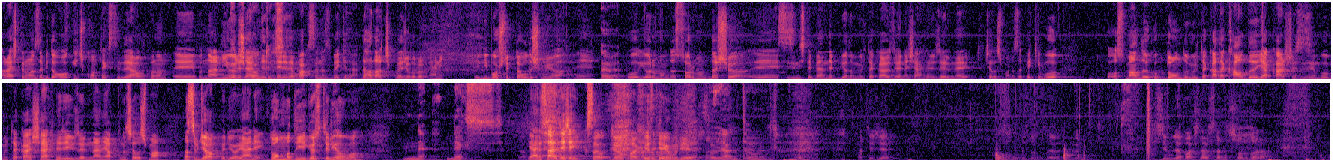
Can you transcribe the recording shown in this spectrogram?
araştırmanızda bir de o iç konteksti de Avrupa'nın e, bunlar niye öyle İç der konteksti, dedikleri de baksanız belki Evet. daha da açıklayıcı olur. Hani bir boşlukta oluşmuyor. E, Evet. bu yorumumda sorumum da şu, e, sizin işte ben de biliyordum mülteka üzerine, şerhler üzerine çalışmanızı. Peki bu Osmanlı hukuk donduğu mültekada kaldığı ya karşı sizin bu mülteka şerhleri üzerinden yaptığınız çalışma nasıl bir cevap veriyor? Yani donmadığı gösteriyor mu? Ne, next. Yani sadece şey kısa cevaplar gösteriyor mu diye soruyorum. Yani tamam. Hatice. Kızım, evet buyurun. İsimle başlarsanız sorulara.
